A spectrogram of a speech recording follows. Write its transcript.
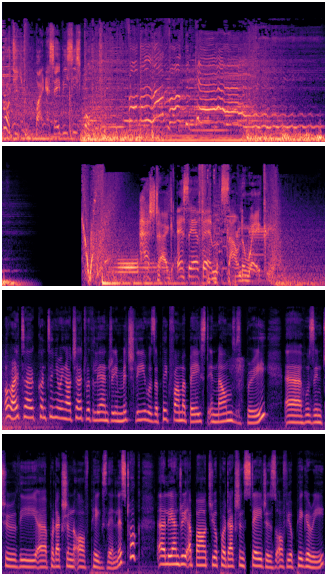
Brought to you by SABC Sport. For the love of the game. Hashtag SAFM Sound Awake. All right, uh, continuing our chat with Leandre Mitchley, who's a pig farmer based in Malmesbury, uh, who's into the uh, production of pigs. Then let's talk, uh, Leandre, about your production stages of your piggery.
